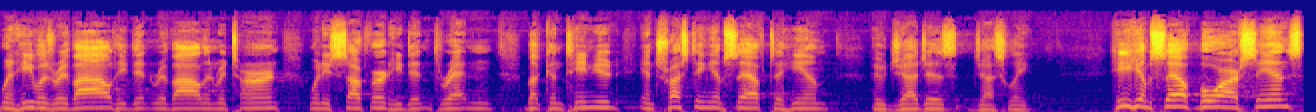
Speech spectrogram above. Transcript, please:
When he was reviled, he didn't revile in return. When he suffered, he didn't threaten, but continued entrusting himself to him who judges justly. He himself bore our sins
